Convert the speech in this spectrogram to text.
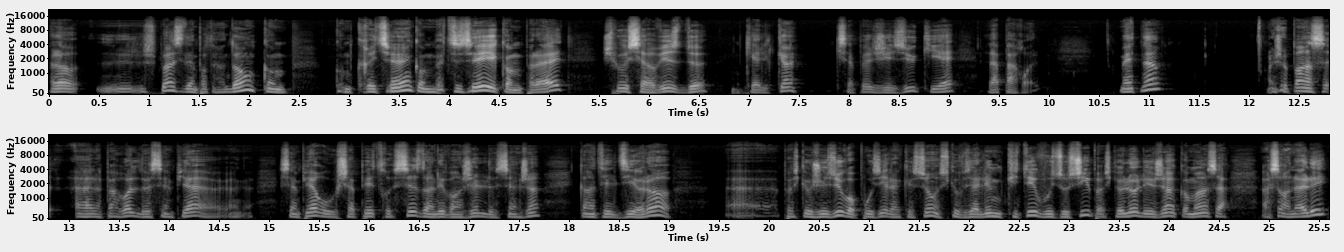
Alors, je pense que c'est important. Donc, comme, chrétien, comme baptisé et comme prêtre, je suis au service de quelqu'un qui s'appelle Jésus, qui est la parole. Maintenant, je pense à la parole de Saint Pierre, Saint Pierre au chapitre 6 dans l'évangile de Saint Jean, quand il dira, parce que Jésus va poser la question, est-ce que vous allez me quitter vous aussi? Parce que là, les gens commencent à, s'en aller.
